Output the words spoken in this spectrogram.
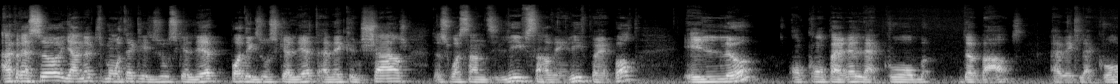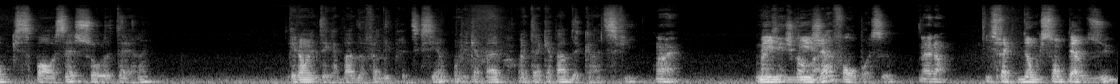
Après ça, il y en a qui montaient avec l'exosquelette, pas d'exosquelette, avec une charge de 70 livres, 120 livres, peu importe. Et là, on comparait la courbe de base avec la courbe qui se passait sur le terrain. Et là, on était capable de faire des prédictions, on, est capable, on était capable de quantifier. Ouais. Mais les comprends. gens font pas ça. Non. Fait- donc, ils sont perdus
